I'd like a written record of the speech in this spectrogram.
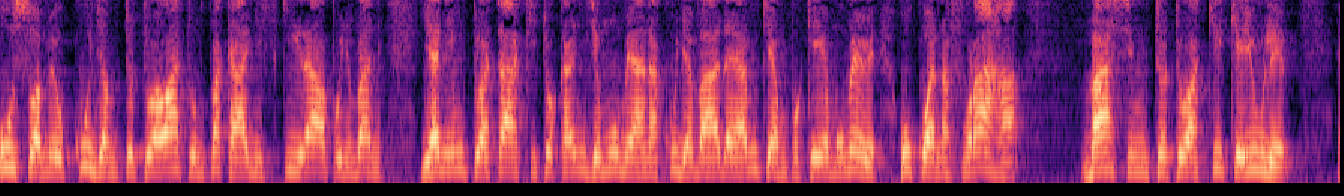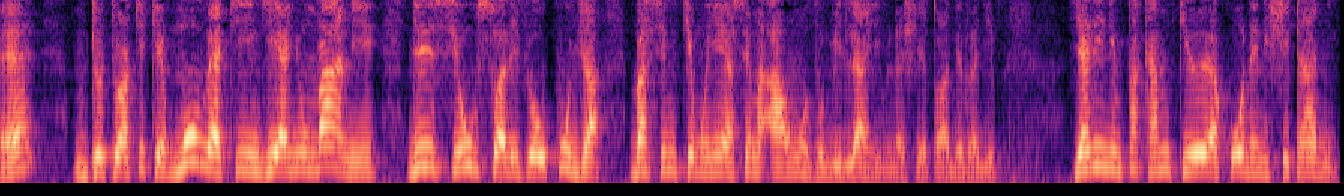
Uso ameukunja mtoto wa watu mpaka ajisikii raha hapo nyumbani. Yaani mtu hata akitoka nje mume anakuja baada ya mke ampokee mumewe huku ana furaha basi mtoto wa kike yule eh, mtoto wa kike mume akiingia nyumbani jinsi uso alivyoukunja basi mke mwenyewe asema audhu billahi min ashaitani rajim. Yanini mpaka mke yoyo akuone ni shetani.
